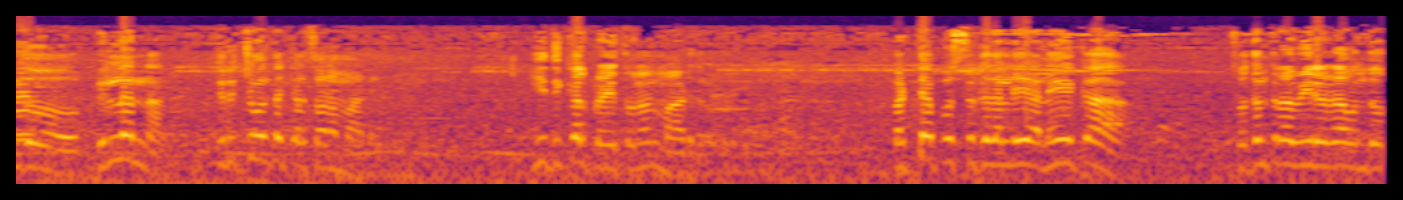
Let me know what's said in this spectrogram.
ಒಂದು ಬಿಲ್ಲನ್ನ ತಿರುಚುವಂತ ಕೆಲಸವನ್ನು ಮಾಡಿ. ಈ ದಿಕ್ಕಲ್ಲಿ ಪ್ರಯತ್ನವನ್ನು ಮಾಡಿದರು. ಪಠ್ಯ ಪುಸ್ತಕದಲ್ಲಿ ಅನೇಕ ಸ್ವತಂತ್ರ ವೀರರ ಒಂದು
